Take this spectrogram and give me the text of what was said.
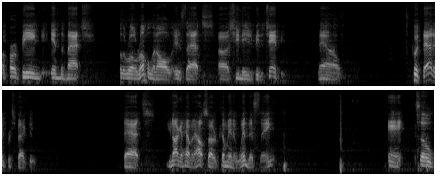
of her being in the match for the Royal Rumble and all is that uh, she needed to be the champion. Now, put that in perspective, that you're not going to have an outsider come in and win this thing. And so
